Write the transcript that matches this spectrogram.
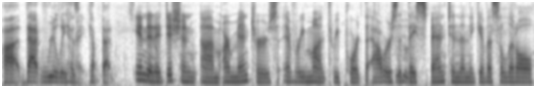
uh, that really has kept that. And in addition, um, our mentors every month report the hours that they spent, and then they give us a little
